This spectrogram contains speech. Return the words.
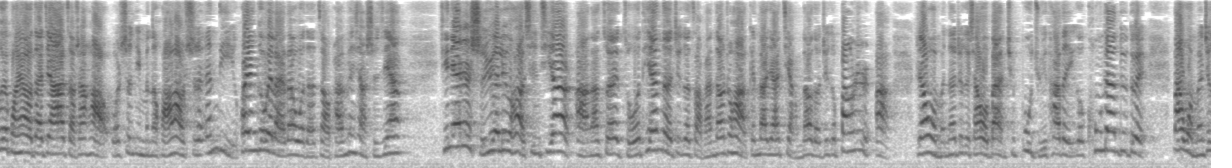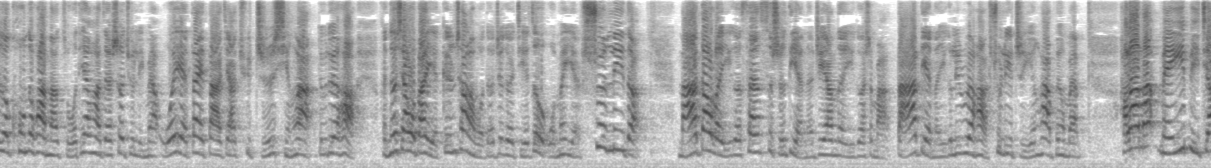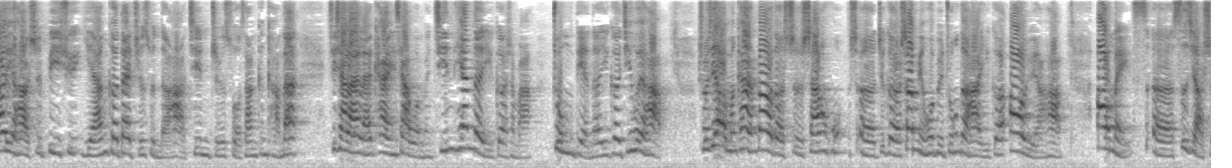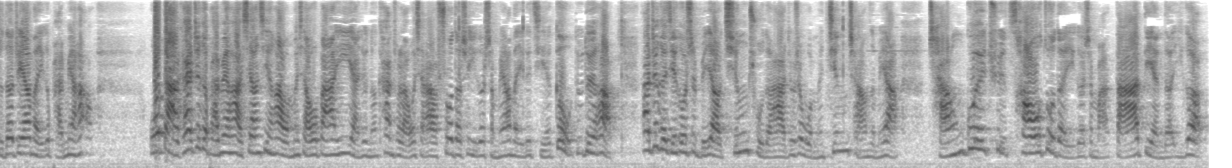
各位朋友，大家早上好，我是你们的黄老师 Andy，欢迎各位来到我的早盘分享时间。今天是十月六号，星期二啊。那在昨天的这个早盘当中啊，跟大家讲到的这个邦日啊，让我们的这个小伙伴去布局它的一个空单，对不对？那我们这个空的话呢，昨天哈在社区里面我也带大家去执行了，对不对哈？很多小伙伴也跟上了我的这个节奏，我们也顺利的拿到了一个三四十点的这样的一个什么打点的一个利润哈，顺利止盈哈，朋友们。好了，那每一笔交易哈是必须严格带止损的哈，禁止锁仓跟扛单。接下来来看一下我们今天的一个什么重点的一个机会哈。首先我们看到的是商货呃这个商品货币中的哈一个澳元哈，澳美四呃四小时的这样的一个盘面哈。我打开这个盘面哈，相信哈我们小伙伴一眼就能看出来我想要说的是一个什么样的一个结构，对不对哈？它这个结构是比较清楚的哈，就是我们经常怎么样常规去操作的一个什么打点的一个。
